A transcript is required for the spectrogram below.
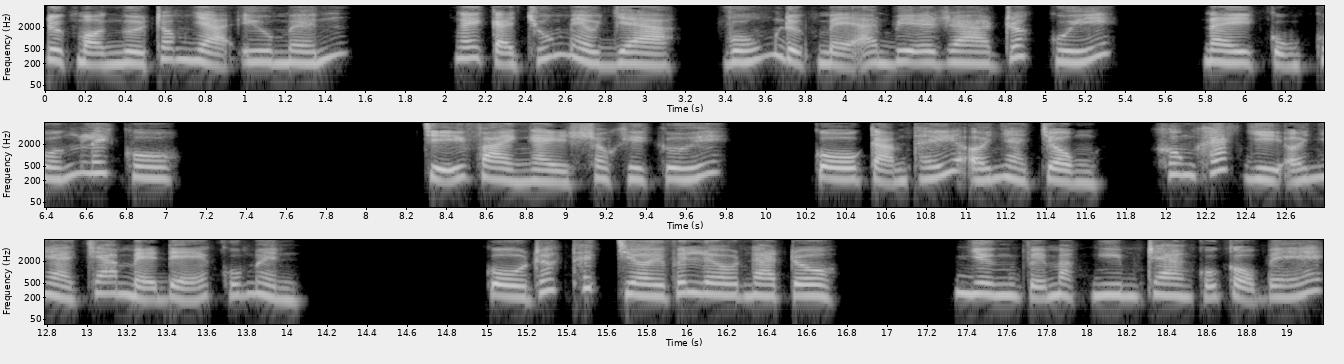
được mọi người trong nhà yêu mến. Ngay cả chú mèo già vốn được mẹ Albiera rất quý, nay cũng quấn lấy cô. Chỉ vài ngày sau khi cưới, cô cảm thấy ở nhà chồng không khác gì ở nhà cha mẹ đẻ của mình. Cô rất thích chơi với Leonardo, nhưng vẻ mặt nghiêm trang của cậu bé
